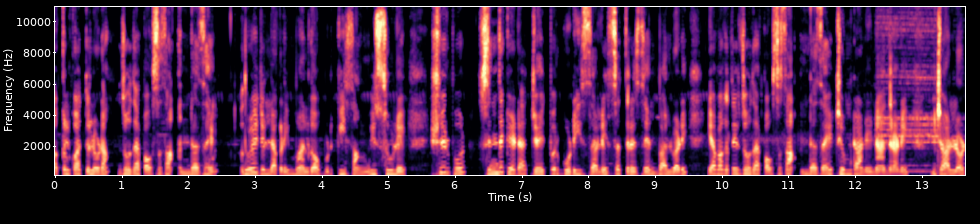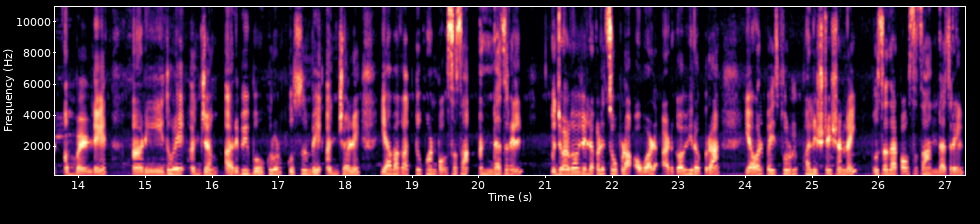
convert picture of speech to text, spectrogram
अक्कलकोट तलोडा जोरदार पावसाचा अंदाज आहे. धुळे जिल्ह्याकडे मालगाव बुडकी सांगवी सुले शिरपूर सिंदखेडा जयपूर गोडी इसाले सत्रसेन बालवाडी या भागातील जोरदार पावसाचा अंदाज आहे. चिमटाणे नांदराणे जालोड अंबळनेर आणि धुळे अंजंग अरबी बोकरूड कुसुंबे अंजाले या भागात तुफान पावसाचा अंदाज राहील. जळगाव जिल्ह्याकडे चोपडा अवाड आडगाव हिरपरा यावल पैसपूर खाली स्टेशनलाही मुसळधार पावसाचा अंदाज राहील.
